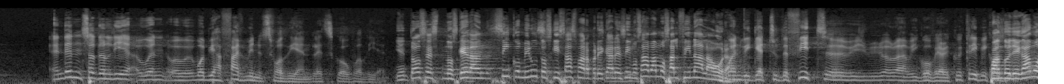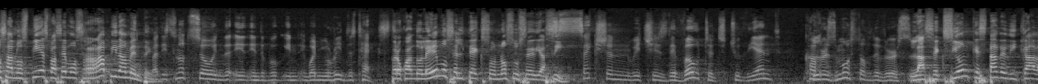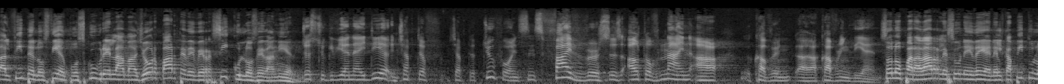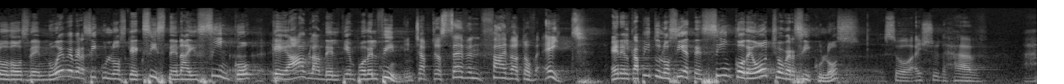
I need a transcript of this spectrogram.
And then suddenly, uh, when, uh, when we have five minutes for the end, let's go for the end. Y entonces nos quedan cinco minutos quizás para predicar decimos, ah, vamos al final ahora. When we get to the feet, uh, we, uh, we go very quickly because. Cuando llegamos a los pies lo hacemos rápidamente. but it's not so in the, in, in the book in, when you read the text. Pero cuando leemos el texto no sucede así. section which is devoted to the end covers most of the verses. La sección que está dedicada al fin de los tiempos cubre la mayor parte de versículos de Daniel. Just to give you an idea, in chapter chapter two, for instance, five verses out of nine are covering uh, covering the end. Solo para darles una idea, en el capítulo 2 de nueve versículos que existen, hay cinco que hablan del tiempo del fin. In chapter seven, five out of eight. En el capítulo 7, cinco de ocho versículos, So I should have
